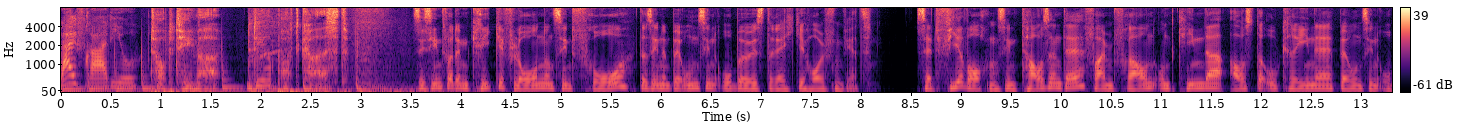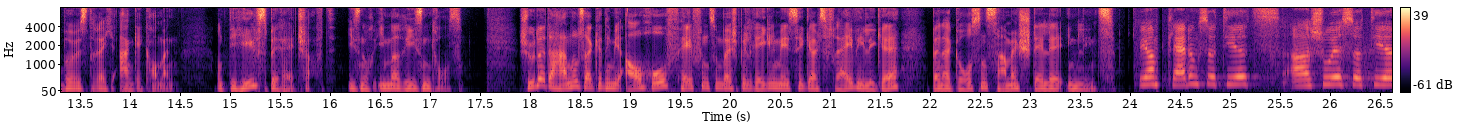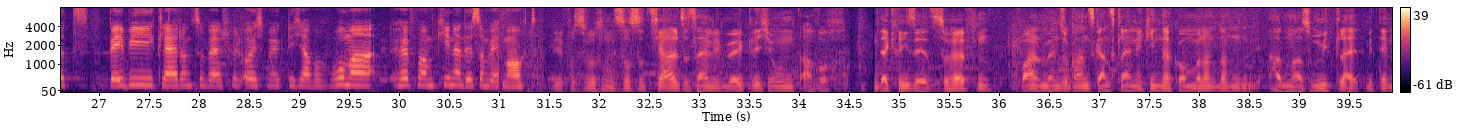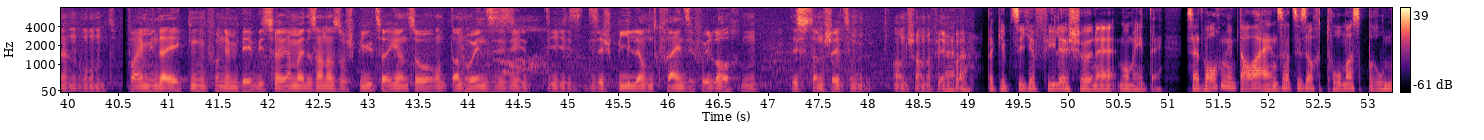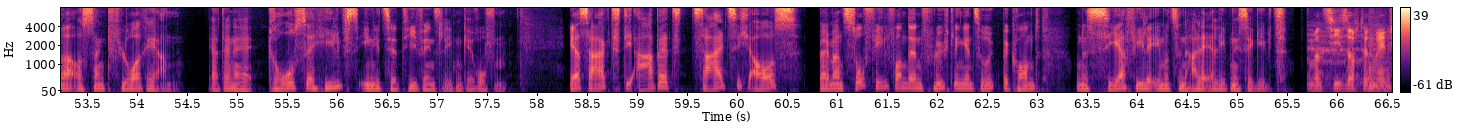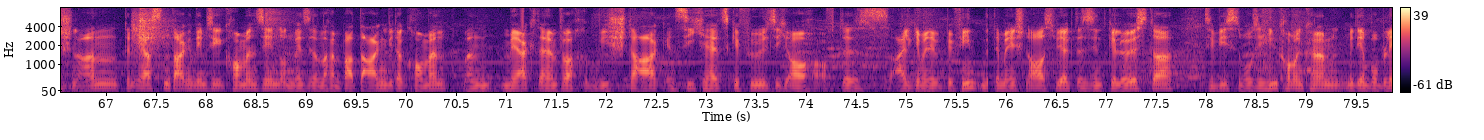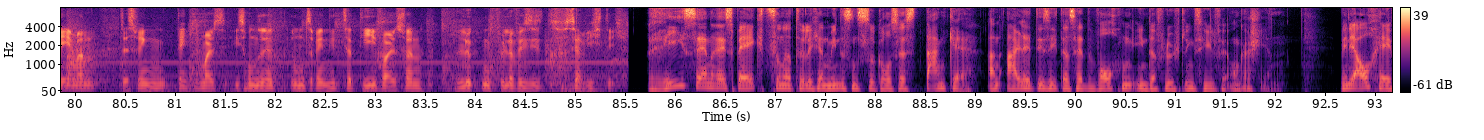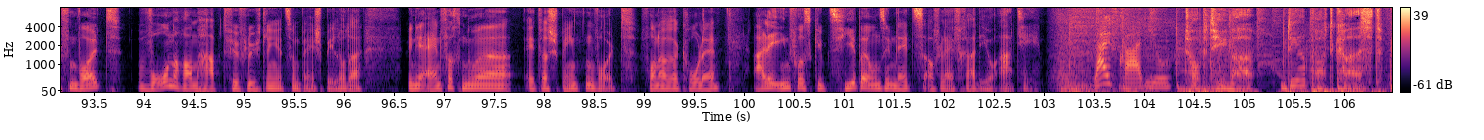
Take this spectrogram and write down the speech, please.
Live Radio. Top-Thema, der Podcast. Sie sind vor dem Krieg geflohen und sind froh, dass ihnen bei uns in Oberösterreich geholfen wird. Seit vier Wochen sind Tausende, vor allem Frauen und Kinder aus der Ukraine bei uns in Oberösterreich angekommen. Und die Hilfsbereitschaft ist noch immer riesengroß. Schüler der Handelsakademie Auhof helfen zum Beispiel regelmäßig als Freiwillige bei einer großen Sammelstelle in Linz. Wir haben Kleidung sortiert, Schuhe sortiert, Babykleidung zum Beispiel, alles mögliche. Einfach, wo wir helfen am Kindern, das haben wir gemacht. Wir versuchen so sozial zu sein wie möglich und einfach in der Krise jetzt zu helfen. Vor allem, wenn so ganz, ganz kleine Kinder kommen, dann, dann hat man so Mitleid mit denen. Und vor allem in der Ecke von den Babys, sage ich mal, das sind auch so Spielzeuge und so. Und dann holen sie sich die, diese Spiele und freuen sich voll lachen das ist dann schön zum Anschauen auf jeden Ja, Fall. da gibt es sicher viele schöne Momente. Seit Wochen im Dauereinsatz ist auch Thomas Brunner aus St. Florian. Er hat eine große Hilfsinitiative ins Leben gerufen. Er sagt, die Arbeit zahlt sich aus, weil man so viel von den Flüchtlingen zurückbekommt und es sehr viele emotionale Erlebnisse gibt. Man sieht es auch den Menschen an, den ersten Tag, in dem sie gekommen sind und wenn sie dann nach ein paar Tagen wieder kommen, man merkt einfach, wie stark ein Sicherheitsgefühl sich auch auf das allgemeine Befinden der Menschen auswirkt. Sie sind gelöster, sie wissen, wo sie hinkommen können mit ihren Problemen. Deswegen denke ich mal, ist unsere Initiative als ein Lückenfüller für sie sehr wichtig. Riesen Respekt und natürlich ein mindestens so großes Danke an alle, die sich da seit Wochen in der Flüchtlingshilfe engagieren. Wenn ihr auch helfen wollt, Wohnraum habt für Flüchtlinge zum Beispiel oder wenn ihr einfach nur etwas spenden wollt von eurer Kohle, alle Infos gibt's hier bei uns im Netz auf liveradio.at. Live Radio. Top-Thema, der Podcast.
